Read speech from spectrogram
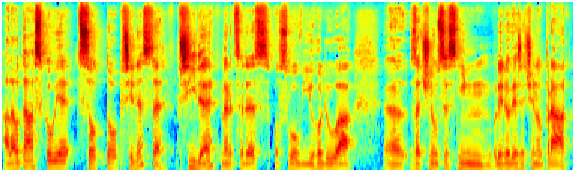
ale otázkou je, co to přinese. Přijde Mercedes o svou výhodu a e, začnou se s ním lidově řečeno prát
